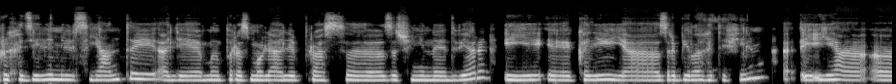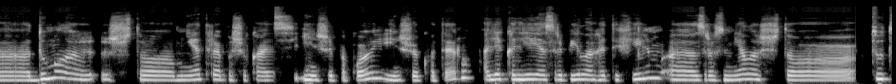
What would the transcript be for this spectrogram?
прыходзілі міліцыянты але мы паразмаўлялі праз зачыненыя дзверы. І, і калі я зрабіла гэты фільм я э, думала что мне трэба шукаць іншы пакой іншую кватэру. Але калі я зрабіла гэты фільм э, зразумела что тут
